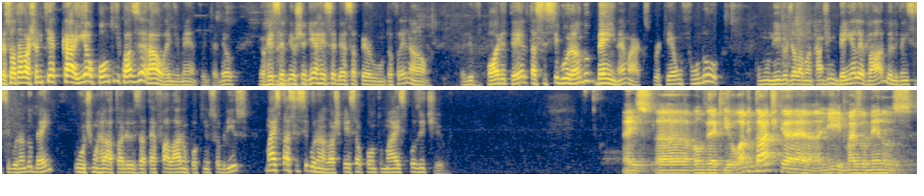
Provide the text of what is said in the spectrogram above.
pessoal estava achando que ia cair ao ponto de quase zerar o rendimento, entendeu? Eu recebi, eu cheguei a receber essa pergunta, eu falei, não, ele pode ter, ele está se segurando bem, né, Marcos? Porque é um fundo com um nível de alavancagem bem elevado, ele vem se segurando bem. O último relatório eles até falaram um pouquinho sobre isso, mas está se segurando. Acho que esse é o ponto mais positivo. É isso. Uh, vamos ver aqui. O Habitat, que é ali mais ou menos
